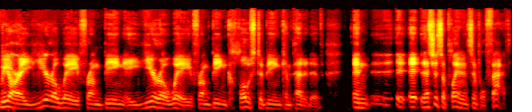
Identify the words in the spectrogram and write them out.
We are a year away from being a year away from being close to being competitive. And it, it, that's just a plain and simple fact.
